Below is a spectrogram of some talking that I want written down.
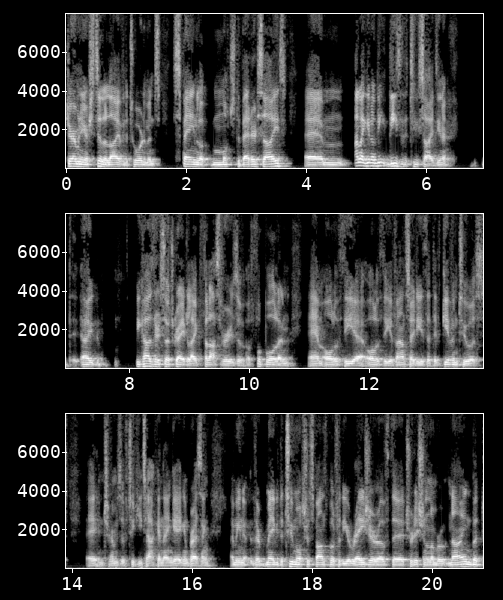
Germany are still alive in the tournament. Spain look much the better side. Um, and like, you know, the, these are the two sides, you know, I, because they're such great like philosophers of, of football and um, all of the uh, all of the advanced ideas that they've given to us uh, in terms of tiki taka and then gegenpressing. I mean, they're maybe the two most responsible for the erasure of the traditional number nine, but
